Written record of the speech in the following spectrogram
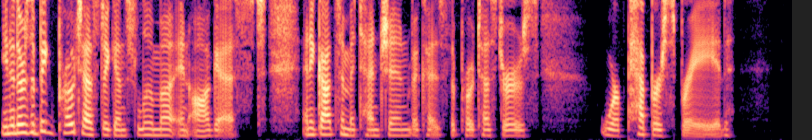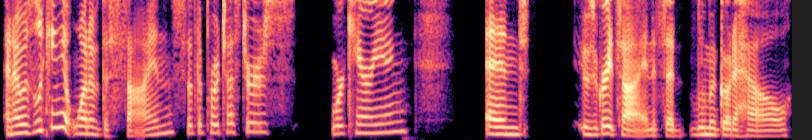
You know, there was a big protest against Luma in August, and it got some attention because the protesters were pepper sprayed. And I was looking at one of the signs that the protesters were carrying. And it was a great sign. It said, Luma go to hell.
